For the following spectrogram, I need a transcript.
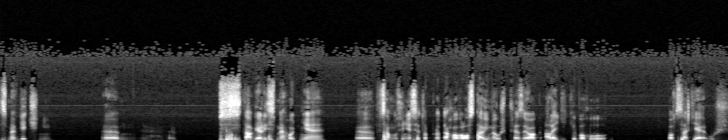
jsme vděční. Ehm, stavěli jsme hodně, samozřejmě se to protahovalo, stavíme už přes rok, ale díky Bohu v podstatě už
